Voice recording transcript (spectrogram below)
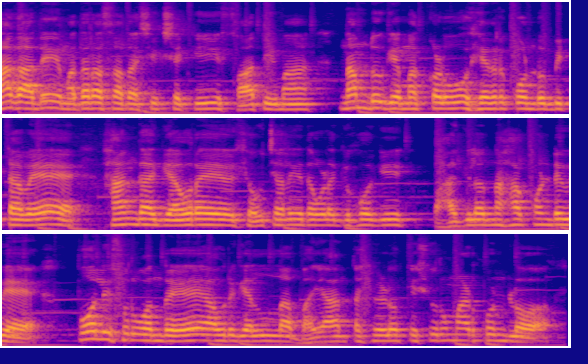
ಆಗ ಅದೇ ಮದರಸಾದ ಶಿಕ್ಷಕಿ ಫಾತಿಮಾ, ನಮ್ದುಗೆ ಮಕ್ಕಳು ಹೆದರ್ಕೊಂಡು ಬಿಟ್ಟವೆ. ಹಾಗಾಗಿ ಅವರೇ ಶೌಚಾಲಯದ ಒಳಗೆ ಹೋಗಿ ಬಾಗಿಲನ್ನು ಹಾಕೊಂಡಿವೆ. ಪೊಲೀಸರು ಅಂದರೆ ಅವರಿಗೆಲ್ಲ ಭಯ ಅಂತ ಹೇಳೋಕೆ ಶುರು ಮಾಡಿಕೊಂಡ್ಲು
